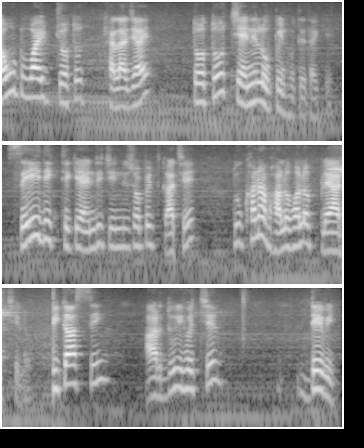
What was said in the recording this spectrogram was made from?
আউট হোয়াইট যত খেলা যায়, তত চ্যানেল ওপেন হতে থাকে। সেই দিক থেকে অ্যান্ডি চিন্দিসপের কাছে দুখানা ভালো ভালো প্লেয়ার ছিল। বিকাশ সিং আর দুই হচ্ছে David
